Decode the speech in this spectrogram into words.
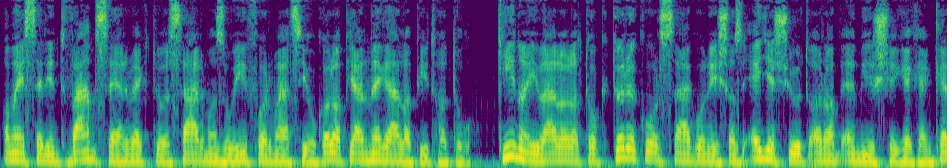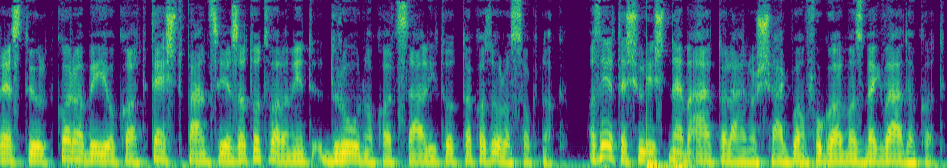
amely szerint vámszervektől származó információk alapján megállapítható. Kínai vállalatok Törökországon és az Egyesült Arab Emírségeken keresztül karabélyokat, testpáncélzatot, valamint drónokat szállítottak az oroszoknak. Az értesülés nem általánosságban fogalmaz meg vádakat.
